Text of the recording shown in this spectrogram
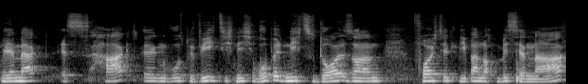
wenn ihr merkt, es hakt irgendwo, es bewegt sich nicht, ruppelt nicht zu doll, sondern feuchtet lieber noch ein bisschen nach.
